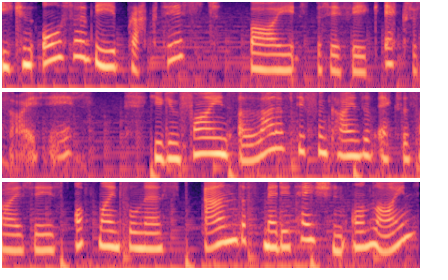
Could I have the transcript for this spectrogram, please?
It can also be practiced by specific exercises. You can find a lot of different kinds of exercises of mindfulness and of meditation online,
